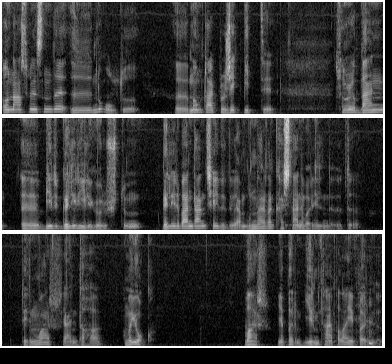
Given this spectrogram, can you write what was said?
Ondan sonrasında e, ne oldu? E, Mamut Art Project bitti. Sonra ben e, bir galeriyle görüştüm. galeri benden şey dedi yani bunlardan kaç tane var elinde dedi. Dedim var yani daha ama yok. Var yaparım 20 tane falan yaparım dedim.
